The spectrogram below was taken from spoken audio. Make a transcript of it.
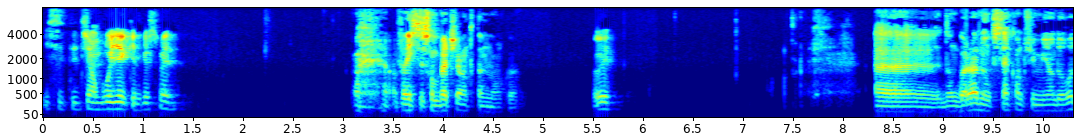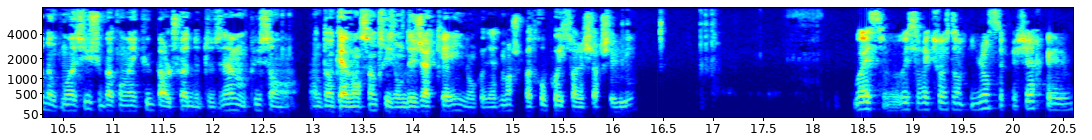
il s'était déjà embrouillé il y a quelques semaines. Enfin, ils se sont battus à l'entraînement, quoi. Oui. Euh, donc voilà, donc 58 millions d'euros. Donc moi aussi, je suis pas convaincu par le choix de Tottenham. En plus, en, en tant qu'avant-centre, ils ont déjà Kane. Donc honnêtement, je sais pas trop pourquoi ils sont allés chercher lui. Ouais, c'est oui, c'est vrai que 60 millions, ça fait cher quand même.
